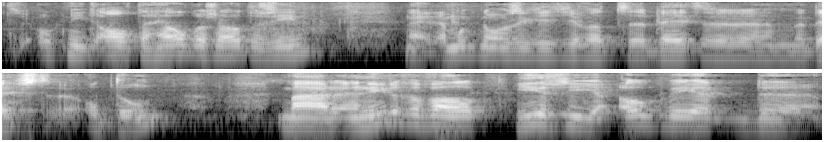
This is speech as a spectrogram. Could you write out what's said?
het is ook niet al te helder zo te zien. Nee, daar moet ik nog eens een keertje wat eh, beter eh, mijn best eh, op doen. Maar in ieder geval, hier zie je ook weer de,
